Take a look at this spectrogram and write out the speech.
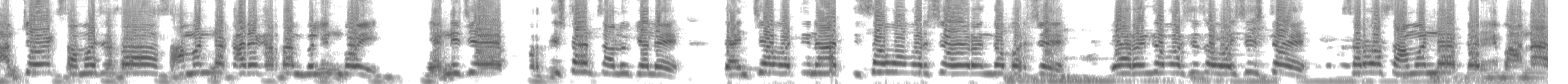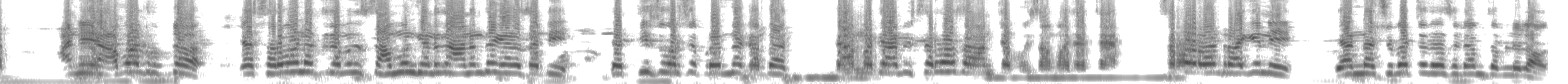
आमच्या एक समाजाचा सामान्य कार्यकर्ता मिलिंद भोई यांनी जे प्रतिष्ठान चालू केले त्यांच्या वतीनं हा तिसावं वर्ष हे रंगवर्ष आहे. या रंगवर्षाचं वैशिष्ट्य आहे सर्वसामान्य गरीब अनाथ आणि आबाल वृद्ध या सर्वांना त्याच्यामध्ये सामून घेण्याचा आनंद घेण्यासाठी ते तीस वर्ष प्रयत्न करतात. त्यामध्ये आम्ही सर्व आमच्या भोई समाजाच्या सर्व रणरागिनी यांना शुभेच्छा देण्यासाठी आम्ही जमलेलो आहोत.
